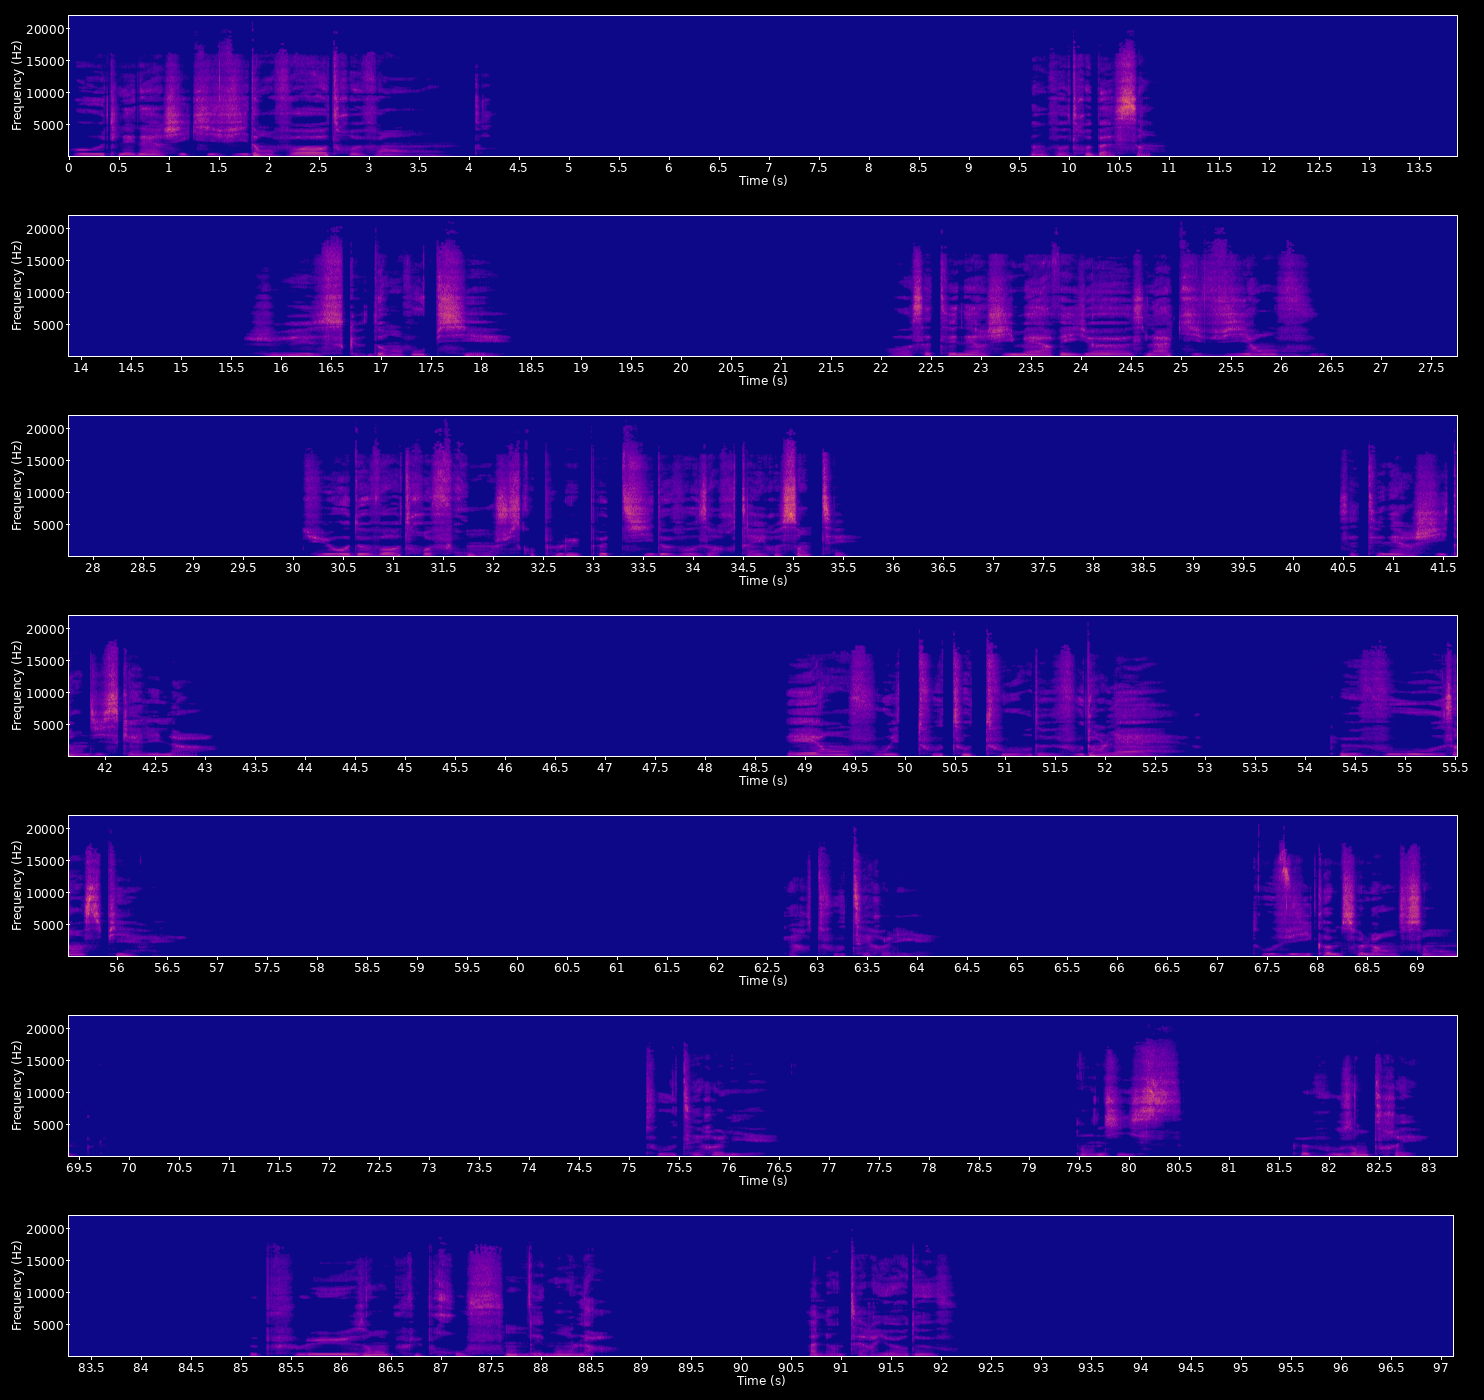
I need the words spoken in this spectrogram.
Toute l'énergie qui vit dans votre ventre. dans votre bassin. Jusque dans vos pieds. Oh, cette énergie merveilleuse là qui vit en vous. Du haut de votre front jusqu'au plus petit de vos orteils, ressentez cette énergie tandis qu'elle est là. et en vous et tout autour de vous dans l'air que vous inspirez. Car tout est relié. Tout vit comme cela ensemble. Tout est relié. Tandis que vous entrez de plus en plus profondément là, à l'intérieur de vous.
